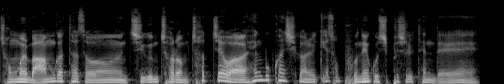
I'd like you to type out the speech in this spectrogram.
정말 마음 같아선 지금처럼 첫째와 행복한 시간을 계속 보내고 싶으실 텐데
